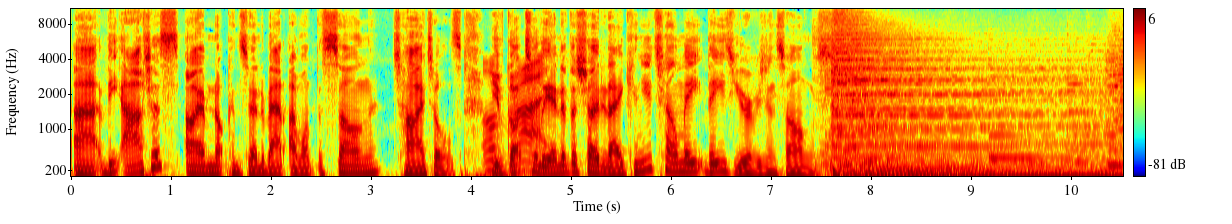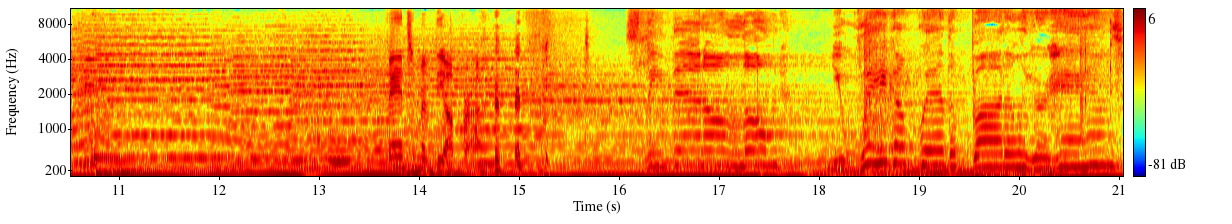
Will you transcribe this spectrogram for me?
Uh, the artists I am not concerned about. I want the song titles. All You've got till the end of the show today. Can you tell me these Eurovision songs? Phantom of the Opera. Sleeping alone, you wake up with a bottle in your hands.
